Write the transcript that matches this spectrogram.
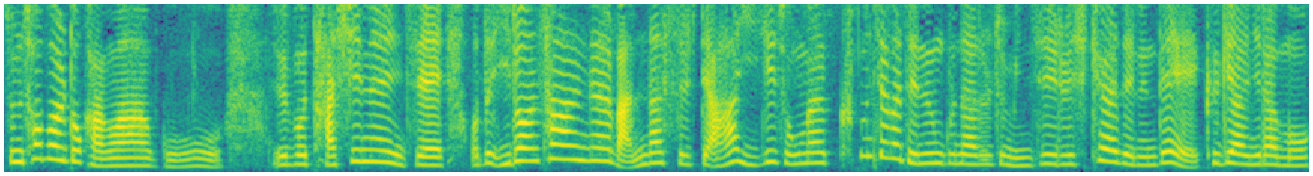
좀 처벌도 강화하고 이제 뭐 다시는 이제 어떤 이런 상황을 만났을 때 아 이게 정말 큰 문제가 되는구나를 좀 인지를 시켜야 되는데 그게 아니라 뭐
